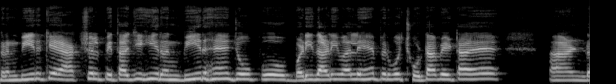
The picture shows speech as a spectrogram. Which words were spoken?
रणबीर के एक्चुअल पिताजी ही रणबीर हैं जो वो बड़ी दाढ़ी वाले हैं, फिर वो छोटा बेटा है एंड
